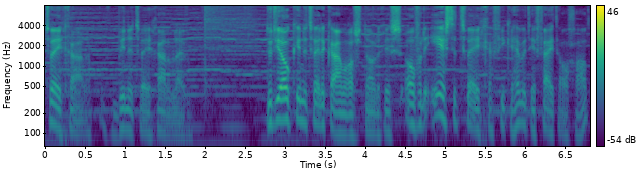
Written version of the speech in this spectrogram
twee graden, of binnen twee graden blijven. Doet hij ook in de Tweede Kamer als het nodig is. Over de eerste twee grafieken hebben we het in feite al gehad.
